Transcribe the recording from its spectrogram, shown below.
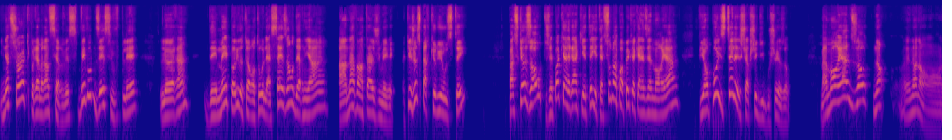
Il y en a sûr qui pourrait me rendre service? Pouvez-vous me dire, s'il vous plaît, le rang des Maple Leafs de Toronto la saison dernière en avantage numérique? OK, juste par curiosité. Parce qu'eux autres, je ne pas quel rang qui était, ils étaient sûrement pas pire que le Canadien de Montréal, puis ils n'ont pas hésité à aller chercher Guy Boucher, eux autres. Mais à Montréal, nous autres, non. Euh, non, non,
